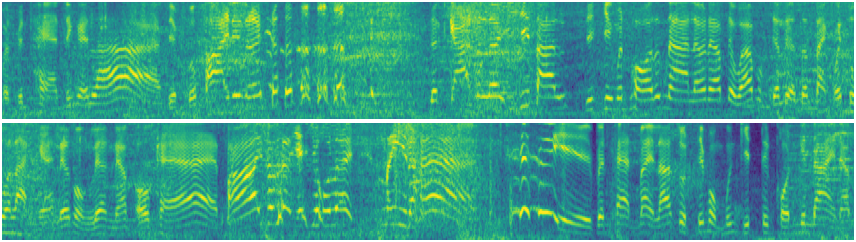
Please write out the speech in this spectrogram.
มันเป็นแผนยังไงล่ะเตรียมตัวตายได้เลย จัดการมันเลยอิชิตันจริงๆมันพอตั้งนานแล้วนะครับ แต่ว่าผมจะเหลือสแต็กไว้ตัวหลังไงเรื่องของเรื่องนะครับ โอเค ตายซะเถอะอย่าอยู่เลย นี่นะ เป็นแผนใหม่ล่าสุดที่ผมเพิ่งคิดค้นขึ้นได้นะครับ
